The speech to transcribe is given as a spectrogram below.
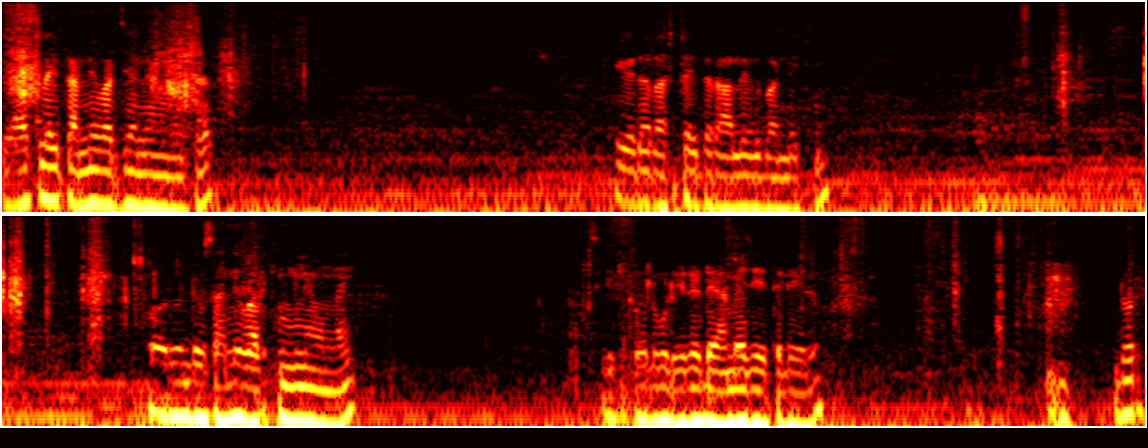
గ్యాస్లు అయితే అన్ని వర్జన్లు ఉన్నాయి సార్. ఏడ రస్ట్ అయితే రాలేదు బండికి. పవర్ విండోస్ అన్ని వర్కింగ్లో ఉన్నాయి. సీట్ కవర్లు కూడా ఏడ డ్యామేజ్ అయితే లేదు. డోర్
